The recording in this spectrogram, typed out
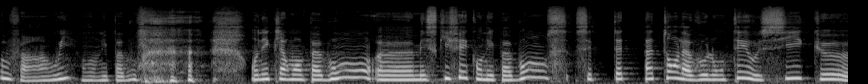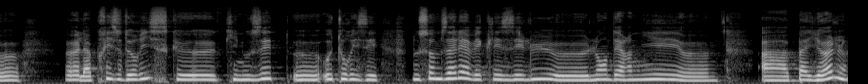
Enfin, oui, on n'est pas bon. on n'est clairement pas bon, euh, mais ce qui fait qu'on n'est pas bon, c'est peut-être pas tant la volonté aussi que euh, euh, la prise de risque euh, qui nous est euh, autorisée. Nous sommes allés avec les élus l'an dernier à Bayeul,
